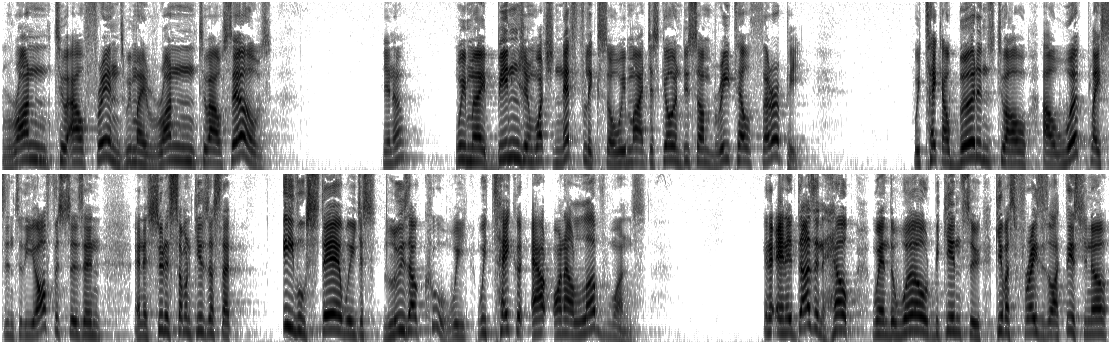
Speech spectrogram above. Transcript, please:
run to our friends, we may run to ourselves. You know? We may binge and watch Netflix, or we might just go and do some retail therapy. We take our burdens to our, our workplaces and to the offices, and, and as soon as someone gives us that evil stare, we just lose our cool. We, we take it out on our loved ones. And, and it doesn't help when the world begins to give us phrases like this, you know,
